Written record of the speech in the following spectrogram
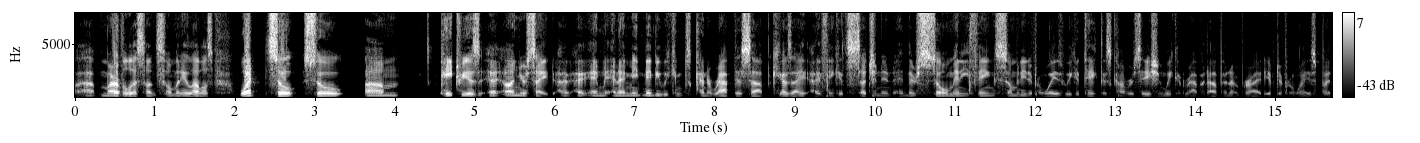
uh, marvelous on so many levels. What so so um, Patria's uh, on your site, I, I, and and I may, maybe we can kind of wrap this up because I, I think it's such an and there's so many things, so many different ways we could take this conversation. We could wrap it up in a variety of different ways, but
